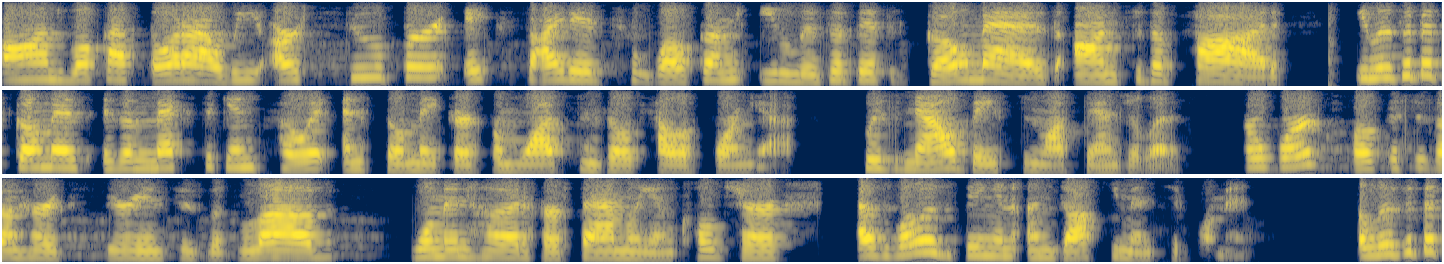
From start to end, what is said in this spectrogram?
on Locatora, we are super excited to welcome Elizabeth Gomez onto the pod. Elizabeth Gomez is a Mexican poet and filmmaker from Watsonville, California who is now based in Los Angeles. Her work focuses on her experiences with love, womanhood, her family, and culture, as well as being an undocumented woman. Elizabeth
